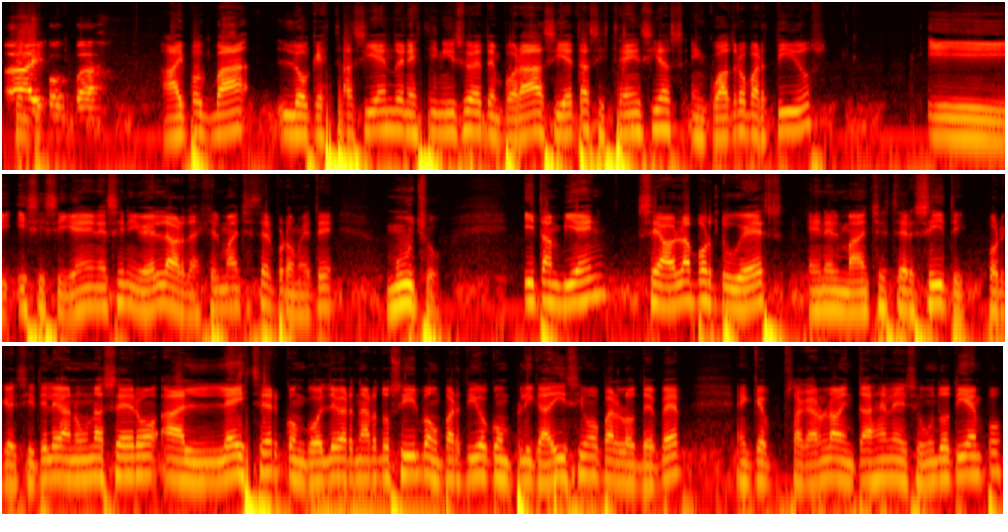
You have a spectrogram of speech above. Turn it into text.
Ay, Pogba. Ay, Pogba lo que está haciendo en este inicio de temporada, siete asistencias en cuatro partidos. Y, y si siguen en ese nivel, la verdad es que el Manchester promete mucho. Y también se habla portugués en el Manchester City, porque el City le ganó 1-0 al Leicester con gol de Bernardo Silva, un partido complicadísimo para los de Pep, en que sacaron la ventaja en el segundo tiempo.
